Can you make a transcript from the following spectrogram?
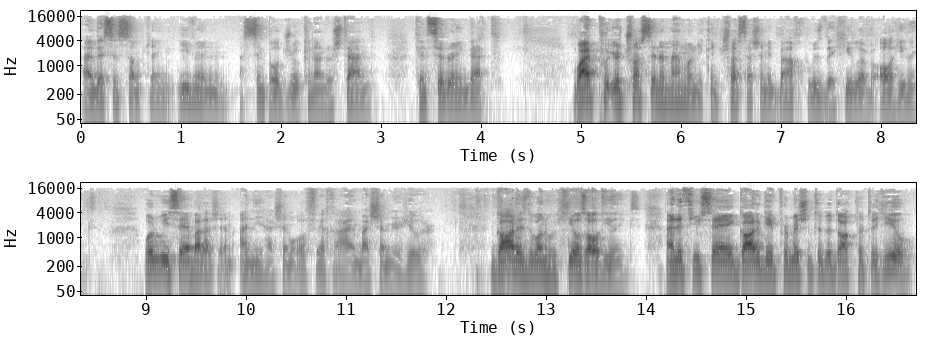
And this is something even a simple Jew can understand, considering that why put your trust in a man when you can trust Hashem Yitbach, who is the healer of all healings? What do we say about Hashem? Ani Hashem Rofecha, I am Hashem your healer. God is the one who heals all healings. And if you say God gave permission to the doctor to heal,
